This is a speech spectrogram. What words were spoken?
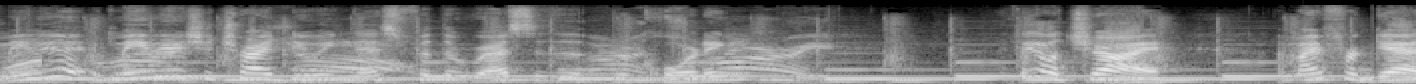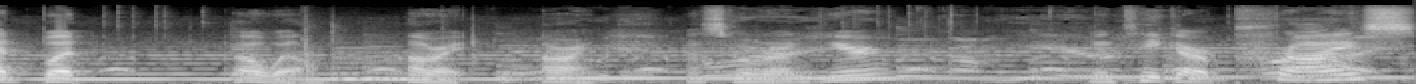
maybe, I- maybe I should try doing this for the rest of the recording. I think I'll try. I might forget, but oh well. Alright, alright. Let's go around here. And take our prize.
